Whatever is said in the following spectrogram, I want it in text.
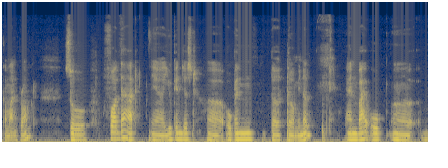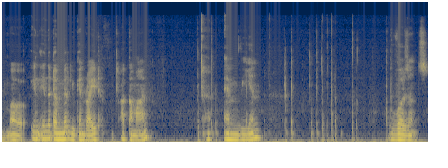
command prompt. So for that yeah, you can just uh, open the terminal and by op uh, uh, in in the terminal you can write a command mvn versions.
